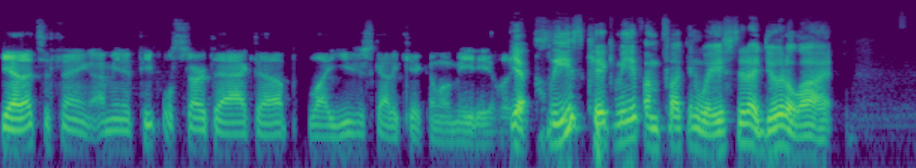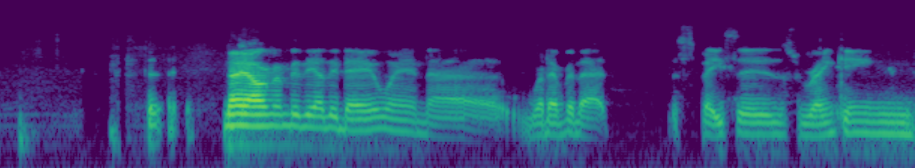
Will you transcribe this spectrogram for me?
Yeah, that's the thing. I mean, if people start to act up, like you just got to kick them immediately. Yeah, please kick me if I'm fucking wasted. I do it a lot. no, y'all remember the other day when uh, whatever that spaces rankings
